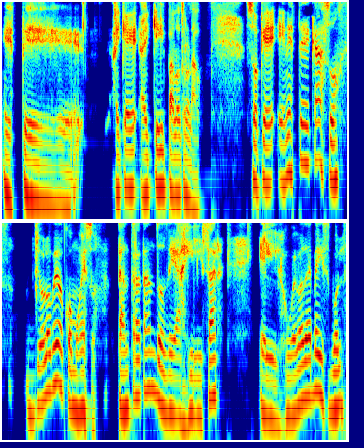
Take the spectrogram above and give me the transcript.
Este, hay que, hay que ir para el otro lado. So que en este caso, yo lo veo como eso. Están tratando de agilizar el juego de béisbol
